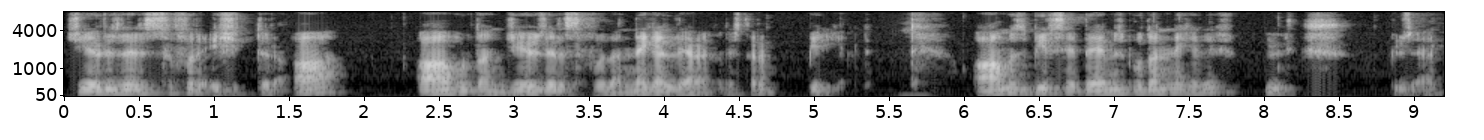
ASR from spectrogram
c üzeri 0 eşittir a. a buradan c üzeri 0'dan ne geldi arkadaşlarım? 1 geldi. a'mız 1 ise b'miz buradan ne gelir? 3. Güzel.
